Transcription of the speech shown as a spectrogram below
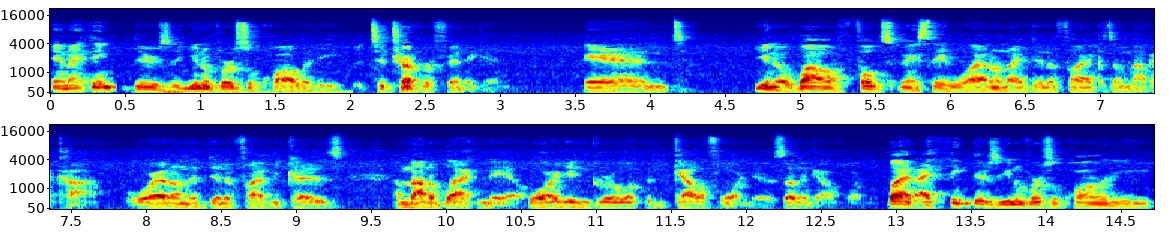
And I think there's a universal quality to Trevor Finnegan. And, you know, while folks may say, well, I don't identify because I'm not a cop, or I don't identify because I'm not a black male, or I didn't grow up in California, Southern California. But I think there's a universal quality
